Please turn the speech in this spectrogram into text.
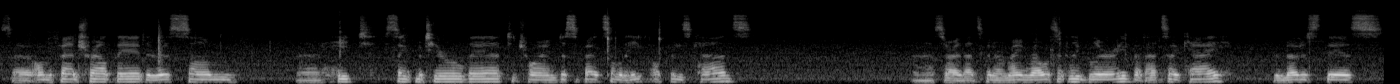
So on the fan shroud there, there is some uh, heat sink material there to try and dissipate some of the heat off these cards. Uh, sorry, that's going to remain relatively blurry, but that's okay. You'll notice there's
